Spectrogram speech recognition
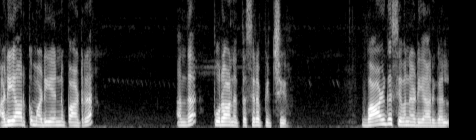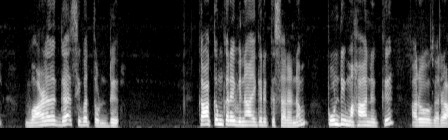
அடியார்க்கும் அடியேன்னு பாடுற அந்த புராணத்தை சிறப்பிச்சு. வாழ்க சிவனடியார்கள் வாழ்க சிவத்தொண்டு. காக்கும் கரை விநாயகருக்கு சரணம் பூண்டி மகானுக்கு அரோகரா.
